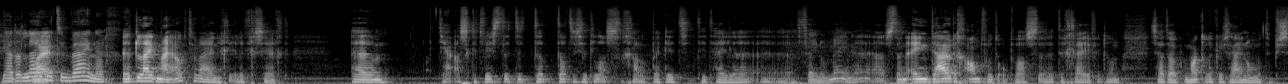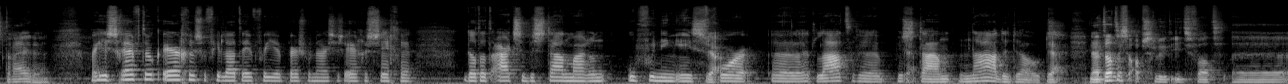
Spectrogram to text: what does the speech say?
Ja, dat lijkt maar me te weinig. Het lijkt mij ook te weinig, eerlijk gezegd. Um, ja, als ik het wist, dat, dat, dat is het lastige ook bij dit, dit hele uh, fenomeen. Hè? Als er een eenduidig antwoord op was te geven, dan zou het ook makkelijker zijn om het te bestrijden. Maar je schrijft ook ergens, of je laat een van je personages ergens zeggen dat het aardse bestaan maar een oefening is ja. voor uh, het latere bestaan ja. na de dood. Ja, nou dat is absoluut iets wat, uh,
